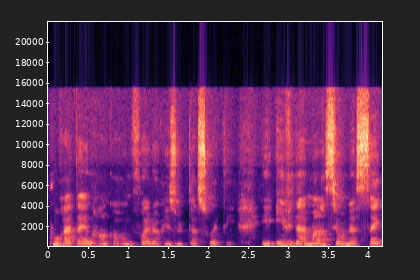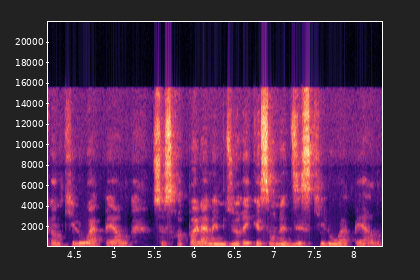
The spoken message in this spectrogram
pour atteindre encore une fois le résultat souhaité. Et évidemment, si on a 50 kilos à perdre, ce sera pas la même durée que si on a 10 kilos à perdre.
